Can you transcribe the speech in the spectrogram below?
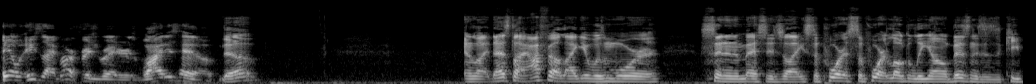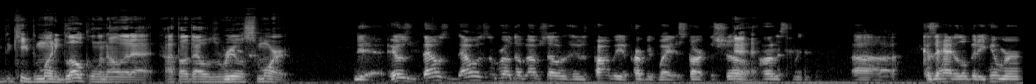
He, he's like, my refrigerator is white as hell. Yep. And like that's like I felt like it was more sending a message like support support locally owned businesses to keep keep the money local and all of that. I thought that was real smart. Yeah, it was that was that was a real dope episode. It was probably a perfect way to start the show, Yeah. honestly, because it had a little bit of humor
